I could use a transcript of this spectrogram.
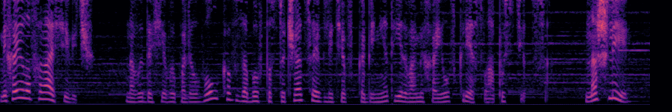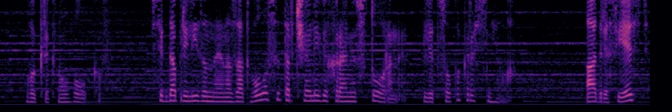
«Михаил Афанасьевич!» На выдохе выпалил Волков, забыв постучаться и влетев в кабинет, едва Михаил в кресло опустился. «Нашли!» — выкрикнул Волков. Всегда прилизанные назад волосы торчали вихрами в стороны — лицо покраснело. «Адрес есть?»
